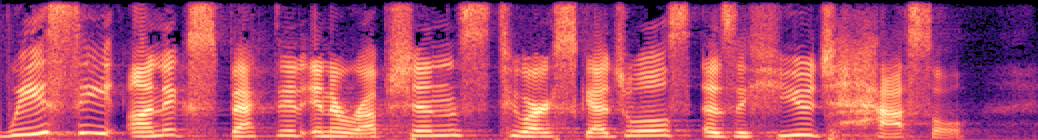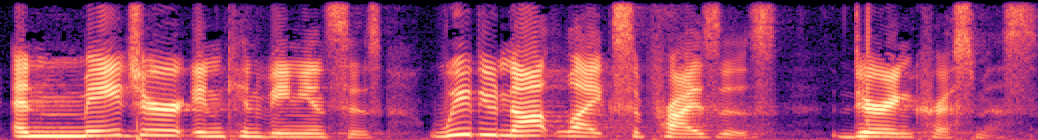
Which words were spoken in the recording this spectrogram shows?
we see unexpected interruptions to our schedules as a huge hassle and major inconveniences. We do not like surprises during Christmas.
